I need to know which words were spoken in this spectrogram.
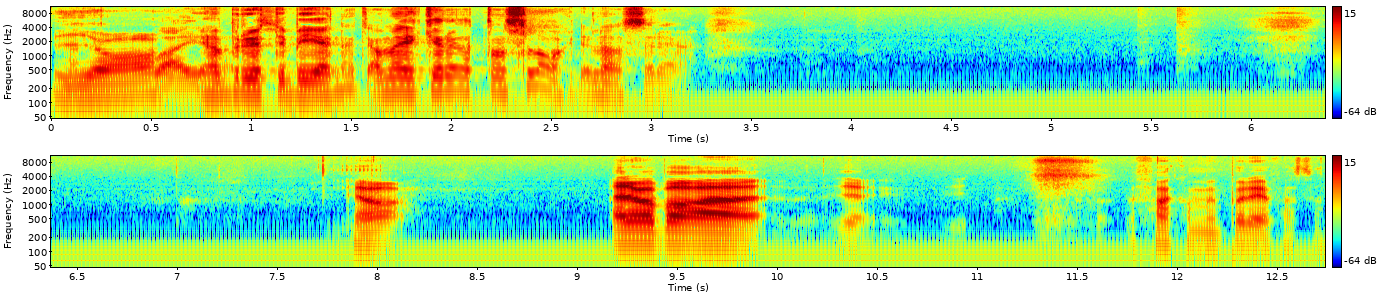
Ja. Why Jag bröt i benet. Ja men ett grötomslag, det löser det. Ja. Nej, det var bara... Jag, vad fan kom jag in på det förresten?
